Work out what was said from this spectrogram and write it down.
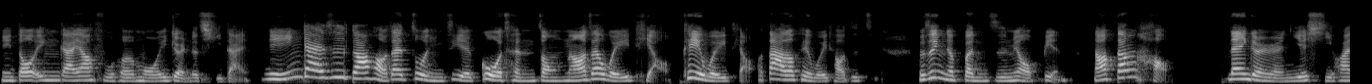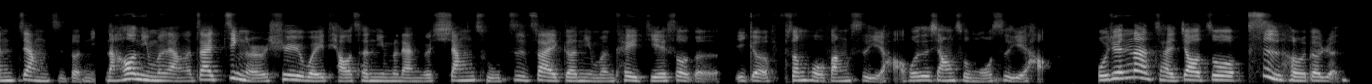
你都应该要符合某一个人的期待。你应该是刚好在做你自己的过程中，然后再微调，可以微调，大家都可以微调自己。可是你的本质没有变，然后刚好。那个人也喜欢这样子的你，然后你们两个再进而去微调成你们两个相处自在跟你们可以接受的一个生活方式也好，或是相处模式也好，我觉得那才叫做适合的人。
